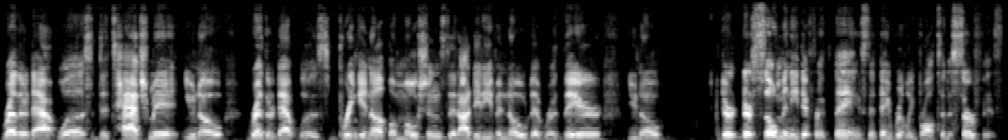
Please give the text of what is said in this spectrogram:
whether that was detachment, you know, whether that was bringing up emotions that I didn't even know that were there, you know, there there's so many different things that they really brought to the surface.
